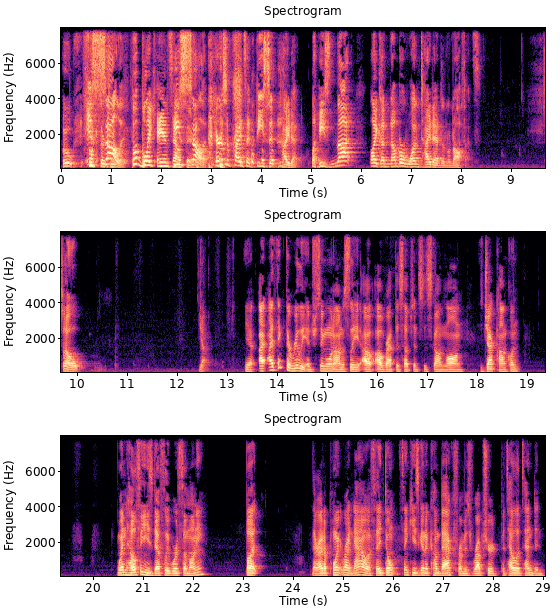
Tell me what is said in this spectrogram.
who is Fuck 13. solid. Put Blake Hance out He's there. solid. Harrison Bryant's a decent tight end, but he's not like a number one tight end in an offense. So, yeah. Yeah, I, I think the really interesting one, honestly, I'll, I'll wrap this up since it's gone long, is Jack Conklin. When healthy, he's definitely worth the money, but they're at a point right now, if they don't think he's going to come back from his ruptured patella tendon,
